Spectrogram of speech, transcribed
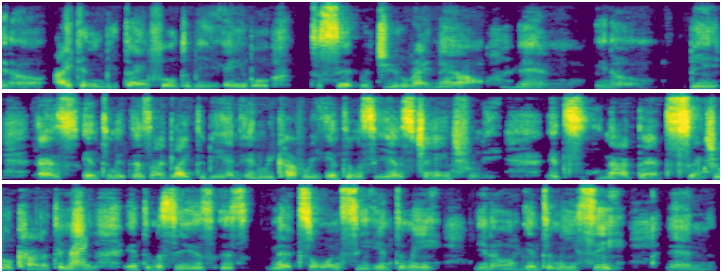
You know, I can be thankful to be able to sit with you right now hmm and, you know, be as intimate as I'd like to be. And in recovery, intimacy has changed for me. It's not that sexual connotation. Right. Intimacy is, is let someone see into me, you know, hmm into me see. And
